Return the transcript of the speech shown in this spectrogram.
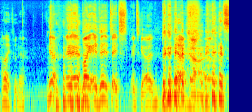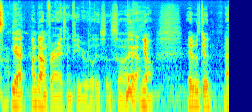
I liked it. Yeah. yeah, it, it- like it, it's it's it's good. Yeah, no, uh, it's, yeah, I'm down for anything Phoebe releases, so I, Yeah. you know, it was good.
